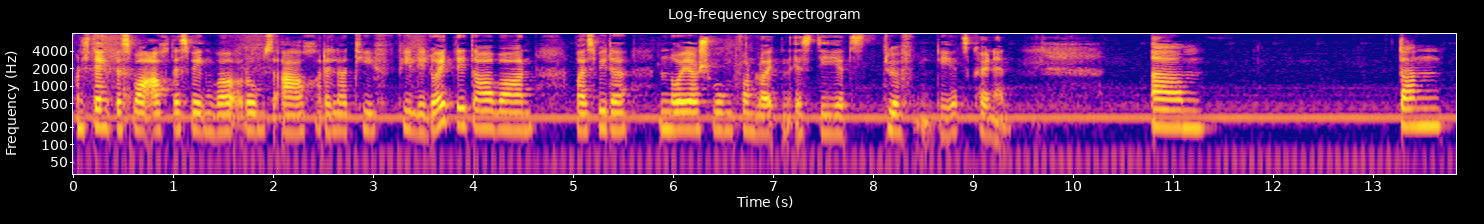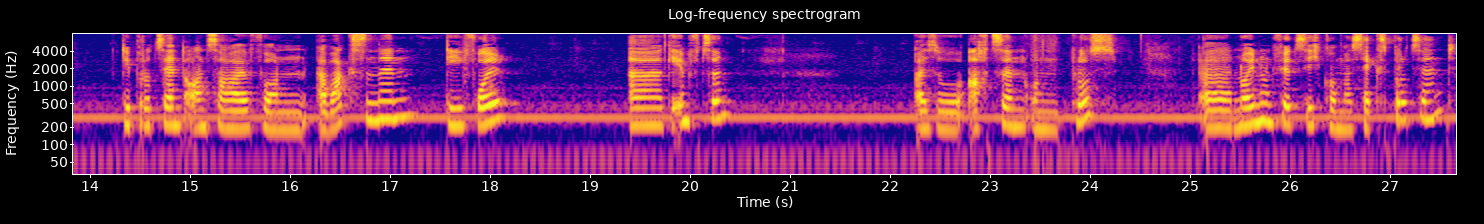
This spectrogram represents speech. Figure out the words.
Und ich denke, das war auch deswegen, warum es auch relativ viele Leute da waren, weil es wieder ein neuer Schwung von Leuten ist, die jetzt dürfen, die jetzt können. Ähm, dann die Prozentanzahl von Erwachsenen, die voll äh, geimpft sind, also 18 und plus, 49,6 äh, Prozent.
